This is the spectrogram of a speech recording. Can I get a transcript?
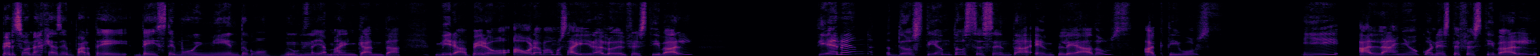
personas que hacen parte de, de este movimiento, como me gusta llamar. Me encanta. Mira, pero ahora vamos a ir a lo del festival. Tienen 260 empleados activos y al año con este festival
